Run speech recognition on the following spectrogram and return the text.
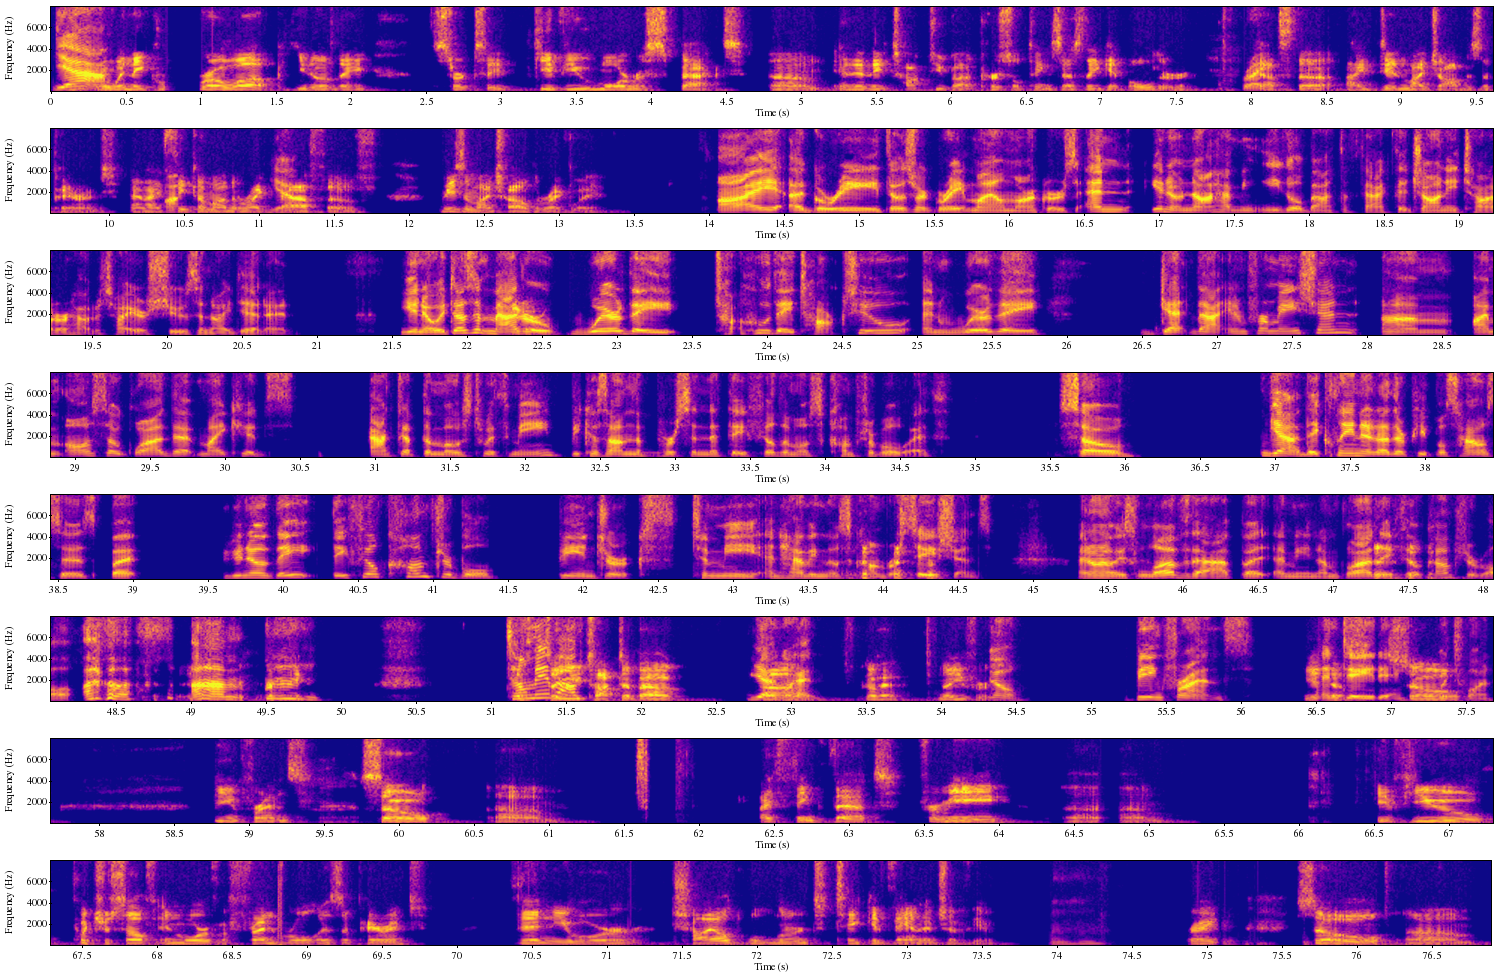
Yeah. and when they grow up you know they start to give you more respect um, and then they talk to you about personal things as they get older. Right. That's the i did my job as a parent and i think i'm on the right yep. path of raising my child the right way I agree. Those are great mile markers. And, you know, not having ego about the fact that Johnny taught her how to tie her shoes and I didn't. You know, it doesn't matter yeah. where they, who they talk to and where they get that information. Um, I'm also glad that my kids act up the most with me because I'm the person that they feel the most comfortable with. So, yeah, they clean at other people's houses, but you know, they they feel comfortable being jerks to me and having those conversations. I don't always love that, but I mean, I'm glad they feel comfortable. um, tell me so about. you talked about. Yeah, um, go ahead. Go ahead. No, you first. No, being friends yes. and dating. So, which one? Being friends. So, um, I think that for me, uh, um, if you put yourself in more of a friend role as a parent, then your child will learn to take advantage of you. Mm-hmm. Right. So, um,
